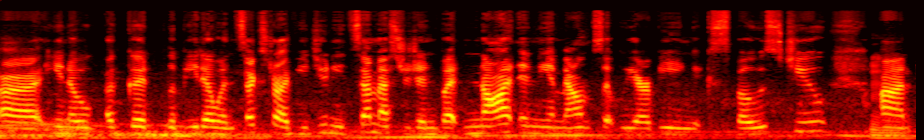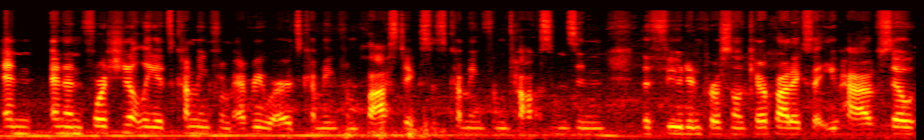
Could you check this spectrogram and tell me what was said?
uh, you know a good libido and sex drive you do need some estrogen but not in the amounts that we are being exposed to mm-hmm. Um, and and unfortunately it's coming from everywhere it's coming from plastic plastics is coming from toxins in the food and personal care products that you have. So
